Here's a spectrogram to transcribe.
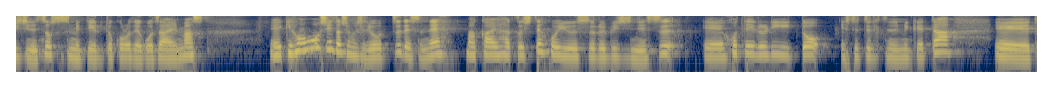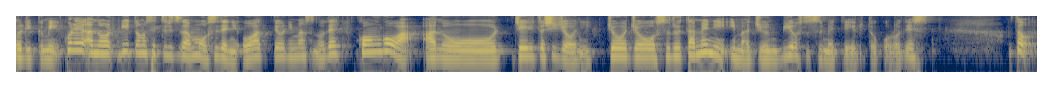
ビジネスを進めているところでございます。えー、基本方針としまして4つですね、まあ、開発して保有するビジネス、えー、ホテルリート設立に向けた、えー、取り組みこれあのリートの設立はもうすでに終わっておりますので今後はあの J リート市場に上場をするために今準備を進めているところです。あと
